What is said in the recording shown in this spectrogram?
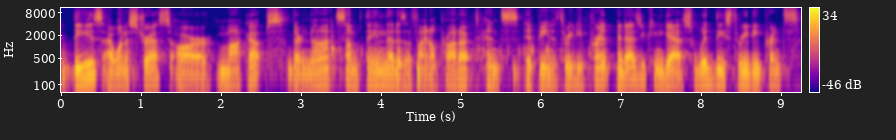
these, I want to stress, are mock-ups. They're not something that is a final product, hence it being a 3D print. And as you can guess, with these 3D prints,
